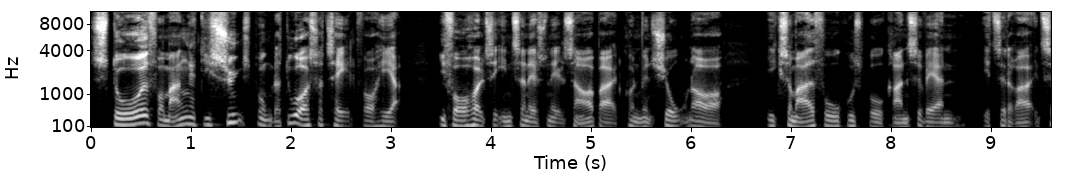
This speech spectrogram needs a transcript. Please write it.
stået for mange af de synspunkter, du også har talt for her, i forhold til internationalt samarbejde, konventioner og ikke så meget fokus på grænseværn, etc., etc.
